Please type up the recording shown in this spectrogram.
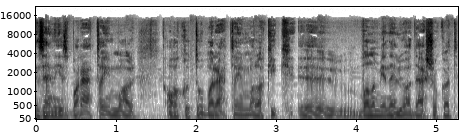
zenész barátaimmal, alkotó barátaimmal, akik valamilyen előadásokat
